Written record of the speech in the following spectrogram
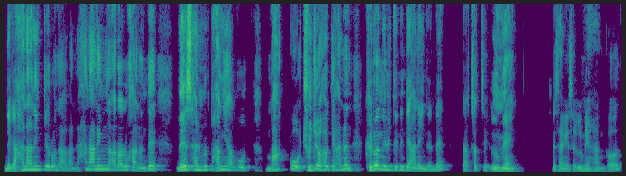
내가 하나님께로 나가는 하나님 나라로 가는데 내 삶을 방해하고 막고 주저하게 하는 그런 일들이 내 안에 있는데 자 첫째 음행 세상에서 음행한 것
